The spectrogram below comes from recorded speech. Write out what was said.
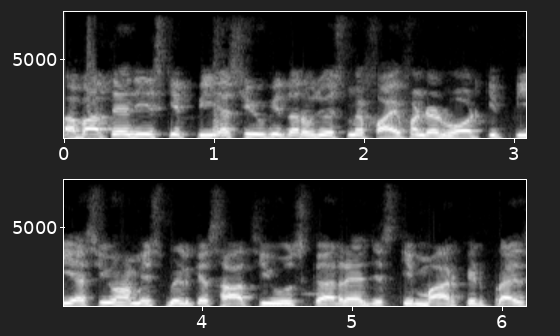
अब आते हैं जी इसके पीएसयू की तरफ़, जो इसमें 500 वॉट की पीएसयू हम इस बिल्ड के साथ यूज़ कर रहे हैं, जिसकी मार्केट प्राइस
